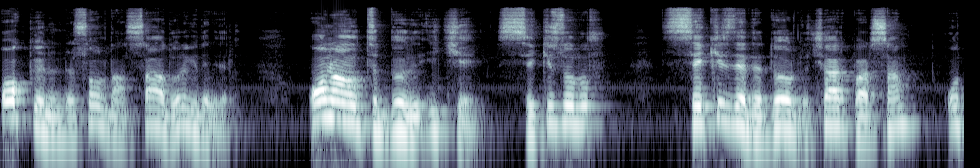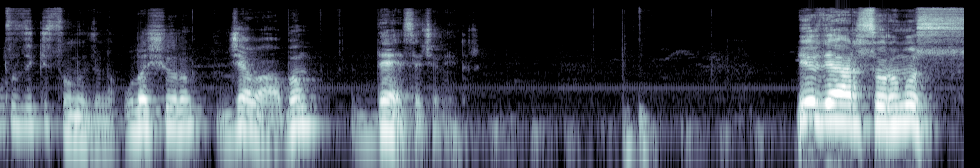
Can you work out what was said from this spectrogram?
ok yönünde soldan sağa doğru gidebilirim. 16 bölü 2 8 olur. 8'de de 4'ü çarparsam 32 sonucuna ulaşıyorum. Cevabım D seçeneğidir. Bir diğer sorumuz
